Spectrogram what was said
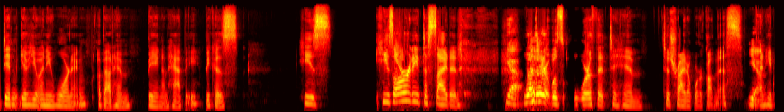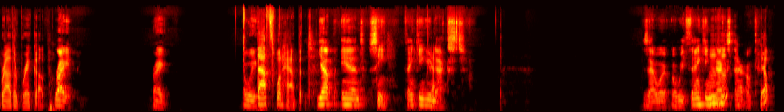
didn't give you any warning about him being unhappy because he's he's already decided yeah whether it was worth it to him to try to work on this Yeah. and he'd rather break up right right oh, wait. that's what happened yep and scene thanking you Yeah. next is that what are we thanking Mhm. next there okay Yep.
